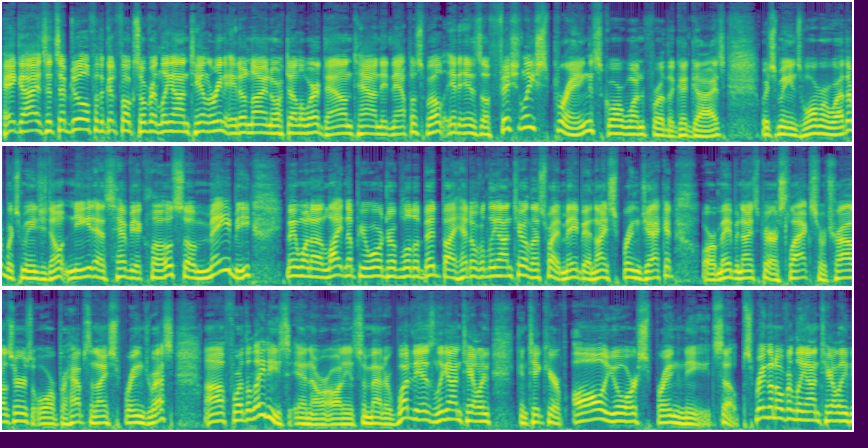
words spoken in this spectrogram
Hey guys, it's Abdul for the good folks over at Leon Tailoring, 809 North Delaware, downtown Indianapolis. Well, it is officially spring. Score one for the good guys, which means warmer weather, which means you don't need as heavy a clothes. So maybe you may want to lighten up your wardrobe a little bit by head over to Leon Taylor. That's right, maybe a nice spring jacket, or maybe a nice pair of slacks or trousers, or perhaps a nice spring dress uh, for the ladies in our audience. No matter what it is, Leon Tailoring can take care of all your spring needs. So spring on over Leon Tailoring.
